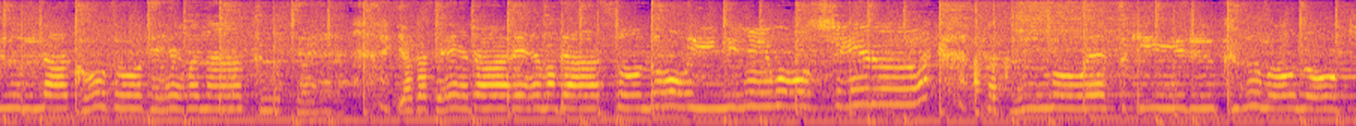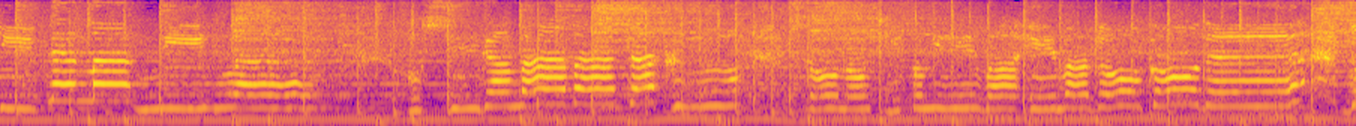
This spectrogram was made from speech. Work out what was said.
特別なことではなくてやがて誰もがその意味を知る。赤く燃え尽きる雲の切れ間には星が瞬く。その瞳は今どこでど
